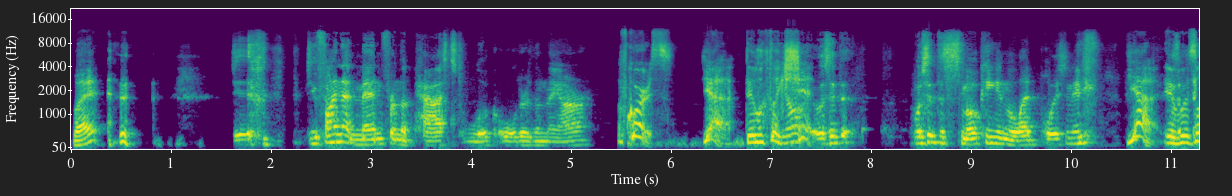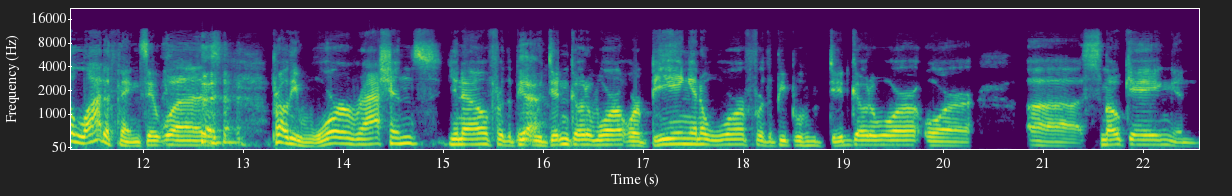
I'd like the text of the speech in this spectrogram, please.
What? Do you find that men from the past look older than they are? of course. Yeah, they looked like You know, shit. Was it the, was it the smoking and the lead poisoning? Yeah, it was a lot of things. It was probably war rations, you know, for the people Yeah. who didn't go to war, or being in a war for the people who did go to war, or uh, smoking and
